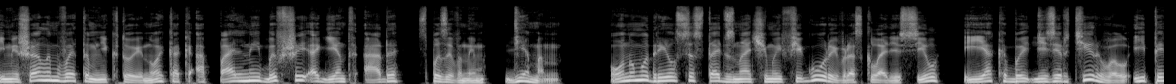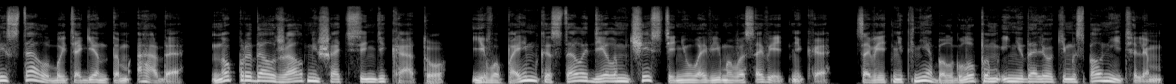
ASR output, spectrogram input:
и мешал им в этом никто иной, как опальный бывший агент ада с позывным «Демон». Он умудрился стать значимой фигурой в раскладе сил и якобы дезертировал и перестал быть агентом ада, но продолжал мешать синдикату. Его поимка стала делом чести неуловимого советника. Советник не был глупым и недалеким исполнителем,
